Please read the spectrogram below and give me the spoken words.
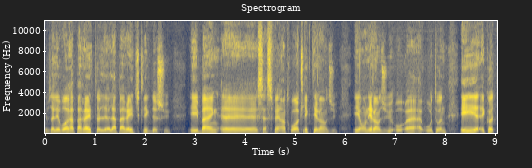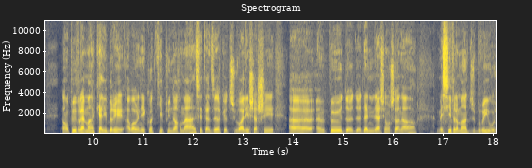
vous allez voir apparaître l'appareil, tu cliques dessus et bang, euh, ça se fait en trois clics, tu es rendu. Et on est rendu au, euh, tune. Et euh, écoute, on peut vraiment calibrer, avoir une écoute qui est plus normale, c'est-à-dire que tu vas aller chercher un peu d'annulation sonore. Mais si vraiment du bruit où,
